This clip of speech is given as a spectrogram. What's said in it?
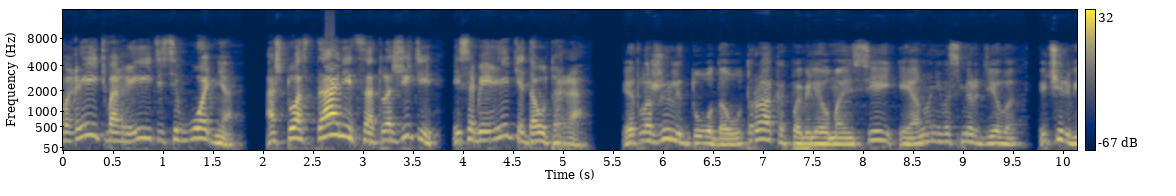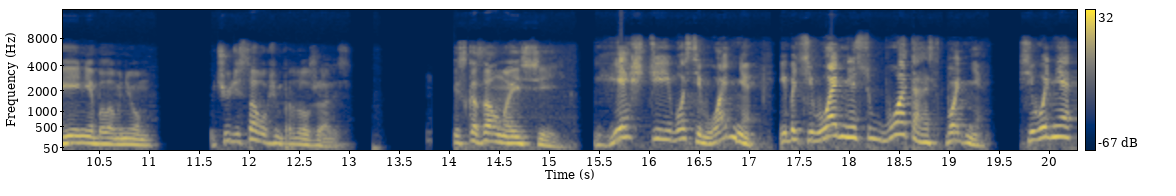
варить, варите сегодня, а что останется, отложите и соберите до утра». И отложили до до утра, как повелел Моисей, и оно не восмердело, и червей не было в нем. Чудеса, в общем, продолжались. И сказал Моисей, «Ешьте его сегодня, ибо сегодня суббота Господня. Сегодня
